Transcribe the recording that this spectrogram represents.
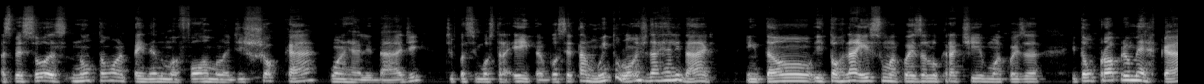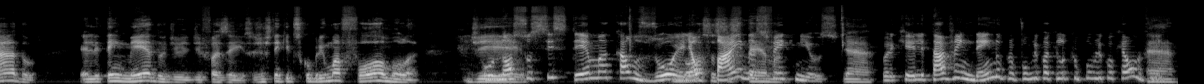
As pessoas não estão aprendendo uma fórmula de chocar com a realidade, tipo assim, mostrar, eita, você está muito longe da realidade. Então, e tornar isso uma coisa lucrativa, uma coisa. Então, o próprio mercado, ele tem medo de, de fazer isso. A gente tem que descobrir uma fórmula de... O nosso sistema causou, ele é o pai sistema. das fake news. É. Porque ele está vendendo para o público aquilo que o público quer ouvir. É.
